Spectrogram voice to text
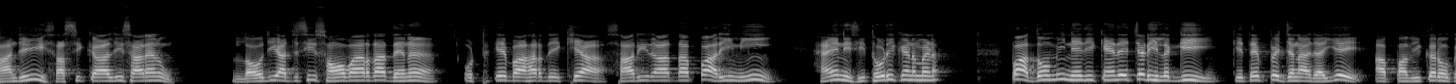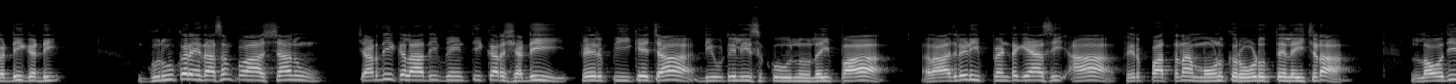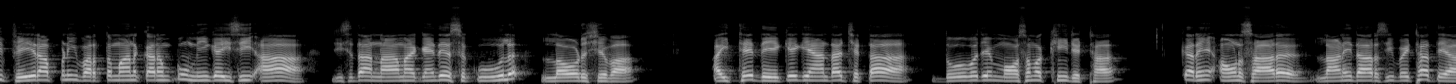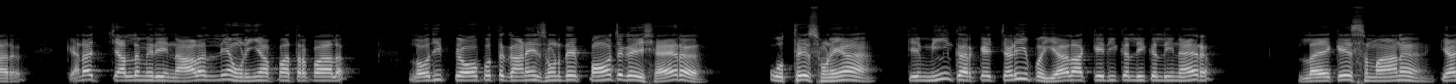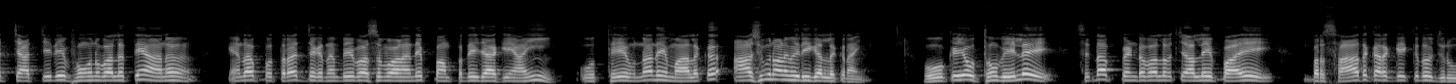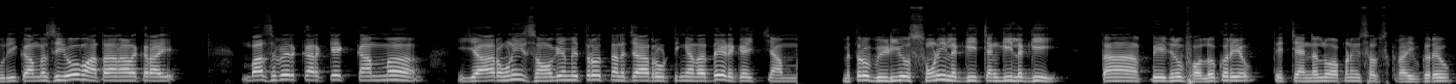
ਹਾਂਜੀ, ਸਤਿ ਸ਼੍ਰੀ ਅਕਾਲ ਜੀ ਸਾਰਿਆਂ ਨੂੰ। ਲਓ ਜੀ, ਅੱਜ ਸੀ ਸੋਮਵਾਰ ਦਾ ਦਿਨ, ਉੱਠ ਕੇ ਬਾਹਰ ਦੇਖਿਆ, ਸਾਰੀ ਰਾਤ ਦਾ ਭਾਰੀ ਮੀਂਹ, ਹੈ ਨਹੀਂ ਸੀ ਥੋੜੀ ਕਿਣਮਿਣ। ਭਾਦੋਂ ਮਹੀਨੇ ਦੀ ਕਹਿੰਦੇ ਝੜੀ ਲੱਗੀ, ਕਿਤੇ ਭਿੱਜ ਨਾ ਜਾਈਏ, ਆਪਾਂ ਵੀ ਘਰੋਂ ਕੱਢੀ ਗੱਡੀ। ਗੁਰੂ ਘਰੇ ਦਸਮ ਪਾਤਸ਼ਾਹ ਨੂੰ ਚੜ੍ਹਦੀ ਕਲਾ ਦੀ ਬੇਨਤੀ ਕਰ ਛੱਡੀ, ਫਿਰ ਪੀ ਕੇ ਚਾਹ, ਡਿਊਟੀ ਲਈ ਸਕੂਲ ਨੂੰ ਲਈ ਪਾ। ਰਾਜਰੇੜੀ ਪਿੰਡ ਗਿਆ ਸੀ, ਆ, ਫਿਰ ਪਾਤਣਾ ਮੋਣ ਕਰੋੜ ਉੱਤੇ ਲਈ ਚੜਾ ਲਓ ਜੀ, ਫੇਰ ਆਪਣੀ ਵਰਤਮਾਨ ਕਰਮ ਭੂਮੀ ਗਈ ਸੀ ਆ ਜਿਸ ਦਾ ਨਾਮ ਹੈ ਕਹਿੰਦੇ ਸਕੂਲ ਲੌਰਡ ਸ਼ਿਵਾ। ਇੱਥੇ ਦੇ ਕੇ ਗਿਆਨ ਦਾ ਛਿੱਟਾ 2 ਵਜੇ ਮੌਸਮ ਅੱਖੀਂ ਡਿੱਠਾ। ਘਰੇ ਆਉਣ ਸਾਰ ਲਾਣੇਦਾਰ ਸੀ ਬੈਠਾ ਤਿਆਰ, ਕਹਿੰਦਾ, ਚੱਲ ਮੇਰੇ ਨਾਲ ਲਿਆਉਣੀ ਆਪਾਂ ਤਰਪਾਲ। ਲਓ ਜੀ, ਪਿਓ ਪੁੱਤ ਗਾਣੇ ਸੁਣਦੇ ਪਹੁੰਚ ਗਏ ਸ਼ਹਿਰ। ਉੱਥੇ ਸੁਣਿਆ ਕਿ ਮੀਂਹ ਕਰਕੇ ਚੜੀ ਪਈ ਆ ਇਲਾਕੇ ਦੀ ਕੱਲੀ ਕੱਲੀ ਨਹਿਰ। ਲੈ ਕੇ ਸਮਾਨ, ਕਿਹਾ, ਚਾਚੇ ਦੇ ਫੋਨ ਵੱਲ ਧਿਆਨ। ਕਹਿੰਦਾ, ਪੁੱਤਰਾ, ਜਗਦੰਬੇ ਬੱਸ ਵਾਲਿਆਂ ਦੇ ਪੰਪ ਤੇ ਜਾ ਕੇ ਆਈ। ਉੱਥੇ ਉਹਨਾਂ ਦੇ ਮਾਲਕ ਆਸ਼ੂ ਨਾਲ ਮੇਰੀ ਗੱਲ ਕਰਾਈ। ਹੋ ਕੇ ਉੱਥੋਂ ਵਿਹਲੇ, ਸਿੱਧਾ ਪਿੰਡ ਵੱਲ ਚਾਲੇ ਪਾਏ। ਬਰਸਾਤ ਕਰਕੇ ਇੱਕ ਦੋ ਜ਼ਰੂਰੀ ਕੰਮ ਸੀ, ਉਹ ਮਾਤਾ ਨਾਲ ਕਰਾਏ। ਬਸ ਫਿਰ ਕਰਕੇ ਕੰਮ। ਯਾਰ, ਹੁਣੀ ਸੌਂ ਗਏ ਮਿੱਤਰੋ ਤਿੰਨ ਚਾਰ ਰੋਟੀਆਂ ਦਾ ਢੇੜ ਕੇ ਚੰਮ। ਮਿੱਤਰੋ, ਵੀਡੀਓ ਸੋਹਣੀ ਲੱਗੀ, ਚੰਗੀ ਲੱਗੀ, ਤਾਂ ਪੇਜ ਨੂੰ ਫੋਲੋ ਕਰਿਓ। ਅਤੇ ਚੈਨਲ ਨੂੰ ਆਪਣੇ ਸਬਸਕ੍ਰਾਈਬ ਕਰਿਓ।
